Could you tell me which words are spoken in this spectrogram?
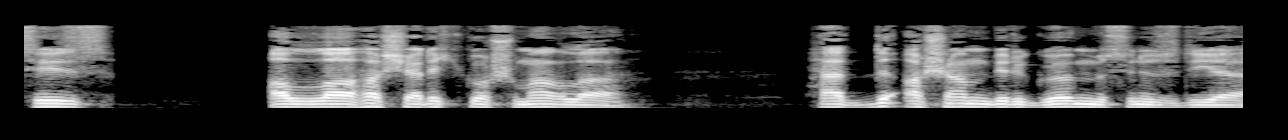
Siz Allaha şərik qoşmaqla həddi aşan bir qövmüsünüz deyə,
